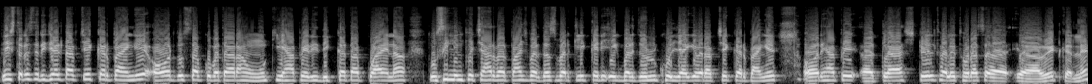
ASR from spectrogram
तो इस तरह से रिज़ल्ट आप चेक कर पाएँगे और दोस्तों, आपको बता रहा हूँ कि यहाँ पे यदि दिक्कत आपको आए ना तो उसी लिंक पे चार बार, पाँच बार, दस बार क्लिक करिए, एक बार ज़रूर खुल जाएगी और आप चेक कर पाएँगे। और यहाँ पे क्लास ट्वेल्थ वाले थोड़ा सा वेट कर लें।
